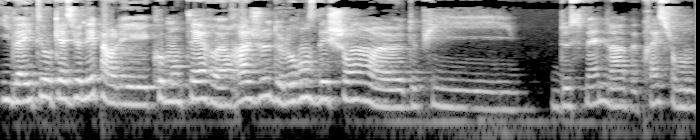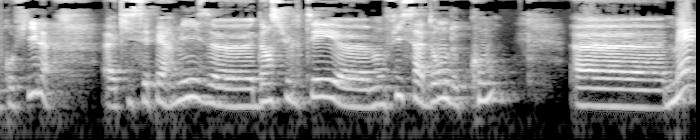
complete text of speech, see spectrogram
il a été occasionné par les commentaires rageux de Laurence Deschamps depuis deux semaines, là, à peu près, sur mon profil. Euh, qui s'est permise euh, d'insulter euh, mon fils Adam de con. mais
